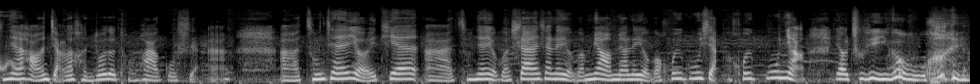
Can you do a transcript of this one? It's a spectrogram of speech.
今天好像讲了很多的童话故事啊啊！从前有一天啊，从前有个山，山里有个庙，庙里有个灰姑娘，灰姑娘要出去一个舞会。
